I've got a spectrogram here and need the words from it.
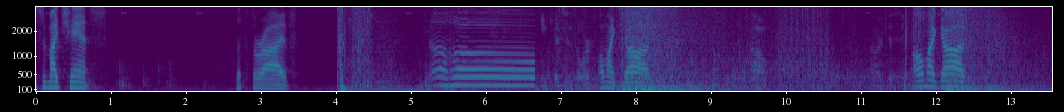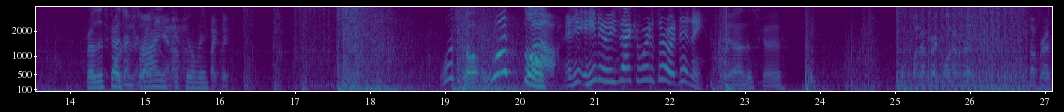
This is my chance to thrive. No. In kitchen door. Oh my god. Oh. Oh, I guess he. Oh my god. Bro, this guy's Organs are up. trying Yeah, to no, no. kill me. Likely. What the? What the? Wow, and he, he knew exactly where to throw it, didn't he? Yeah, this guy. One up red, one up red. Up red.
